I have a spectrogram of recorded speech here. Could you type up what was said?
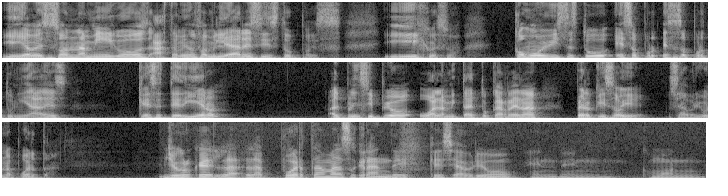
Y a veces son amigos, hasta mismos familiares, y tú, pues, hijo, eso. ¿Cómo viviste tú esas oportunidades que se te dieron? al principio o a la mitad de tu carrera, pero que dices, oye, se abrió una puerta? Yo creo que la, la puerta más grande que se abrió en, en como en,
